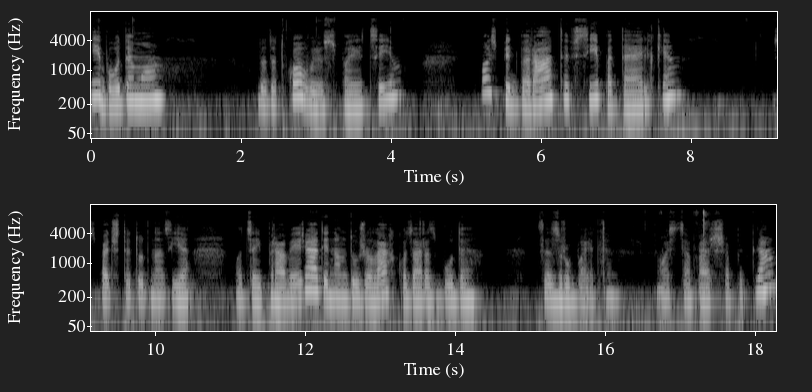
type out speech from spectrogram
І будемо додатковою спицею ось підбирати всі петельки. Ось, бачите, тут у нас є оцей правий ряд, і нам дуже легко зараз буде це зробити. Ось ця перша петля.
